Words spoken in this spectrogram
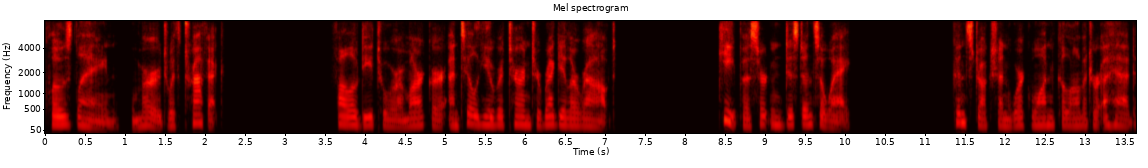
Closed lane, merge with traffic. Follow detour marker until you return to regular route. Keep a certain distance away. Construction work 1 kilometer ahead.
